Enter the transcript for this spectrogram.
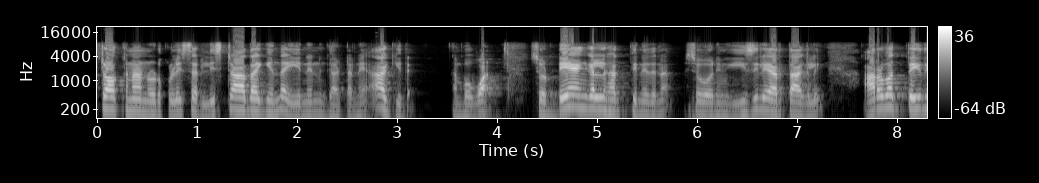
ಸ್ಟಾಕ್ನ ನೋಡ್ಕೊಳ್ಳಿ ಸರ್ ಲಿಸ್ಟ್ ಆದಾಗಿಂದ ಏನೇನು ಘಟನೆ ಆಗಿದೆ? Number one so the angle ಹಾಕ್ತೀನಿ ಇದನ್ನು. ಸೊ ನಿಮ್ಗೆ ಈಸಿಲಿ ಅರ್ಥ ಆಗಲಿ. ಅರವತ್ತೈದು,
